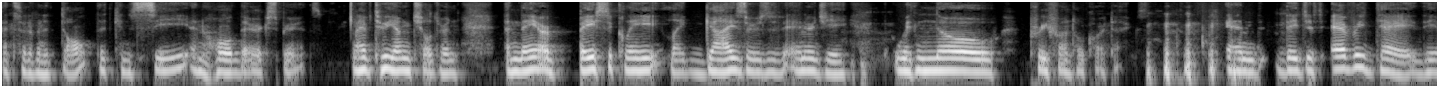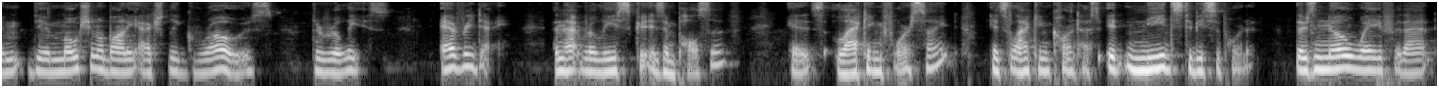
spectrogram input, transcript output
a sort of an adult that can see and hold their experience. I have two young children, and they are basically like geysers of energy with no prefrontal cortex. and they just every day the the emotional body actually grows through release every day and that release is impulsive, it's lacking foresight, it's lacking context. It needs to be supported. There's no way for that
